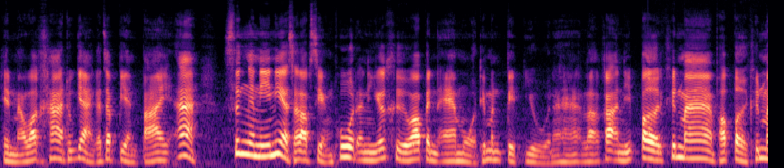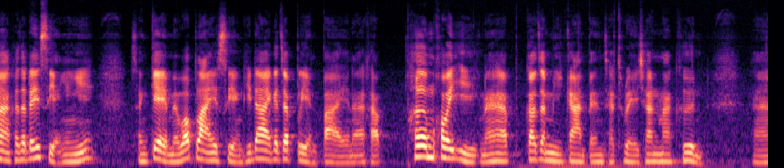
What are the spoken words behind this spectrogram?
เห็นไหมว่าค่าทุกอย่างก็จะเปลี่ยนไปอะซึ่งอันนี้เนี่ยสำหรับเสียงพูดอันนี้ก็คือว่าเป็น Air Mode ที่มันปิดอยู่นะฮะ แล้วก็อันนี้เปิดขึ้นมา พอเปิดขึ้นมาก็จะได้เสียงอย่างนี้ สังเกตไหมว่าปลายเสียงที่ได้ก็จะเปลี่ยนไปนะครับ เพิ่มเข้าไปอีกนะครับ ก็จะมีการเป็น saturation มากขึ้นอ่า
